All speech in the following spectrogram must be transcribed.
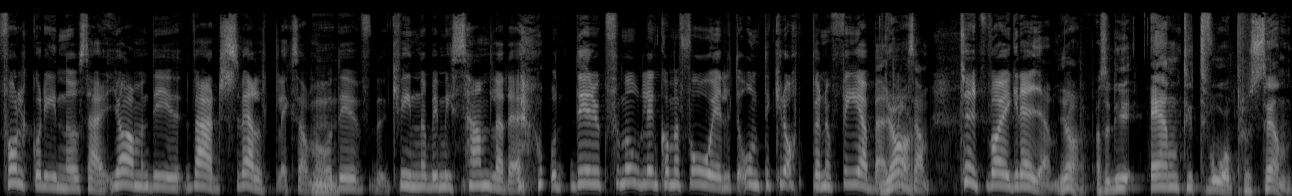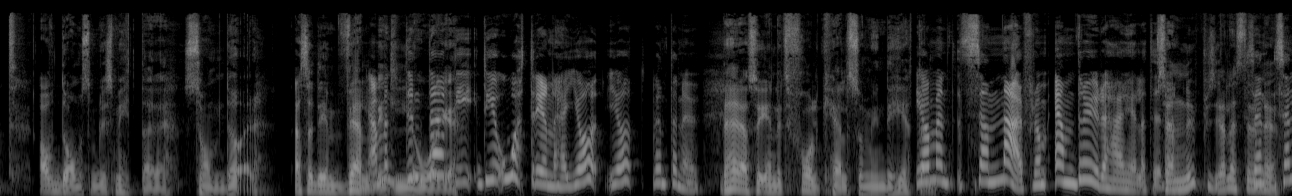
Folk går in och så här, ja men det är världssvält liksom Mm. och det är, kvinnor blir misshandlade. Och det du förmodligen kommer få är lite ont i kroppen och feber. Ja. Liksom. Typ, vad är grejen? Ja, alltså det är en till två procent av de som blir smittade som dör. Alltså det är en väldigt Ja, men låg... där, det, det är återigen det här, jag, jag, vänta nu. Det här är alltså enligt Folkhälsomyndigheten. Ja men sen när? För de ändrar ju det här hela tiden. Sen nu, precis, jag läste det nu. sen, sen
